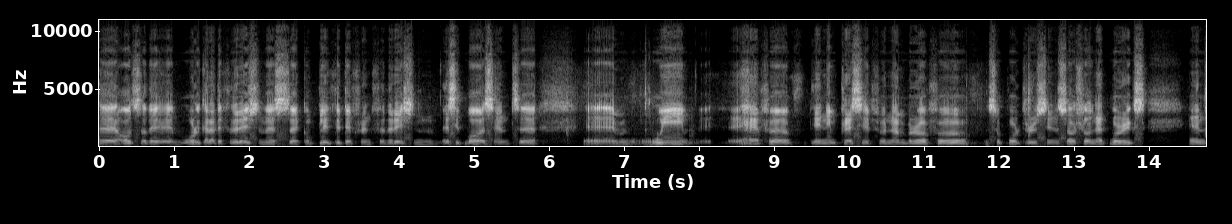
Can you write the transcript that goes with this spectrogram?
uh, also the World Karate Federation is a completely different federation as it was, and uh, um, we have uh, an impressive number of supporters in social networks. And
